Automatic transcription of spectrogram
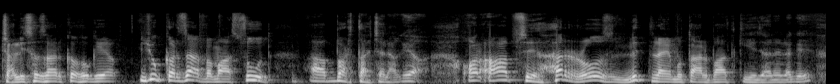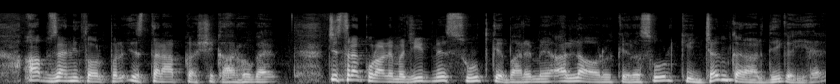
چالیس ہزار کا ہو گیا جو قرضہ بماسود بڑھتا چلا گیا۔ اور آپ سے ہر روز نت نئے مطالبات کیے جانے لگے۔ آپ ذہنی طور پر اس طرح کا شکار ہو گئے۔ جس طرح قرآن مجید میں سود کے بارے میں اللہ اور کے رسول کی جنگ قرار دی گئی ہے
